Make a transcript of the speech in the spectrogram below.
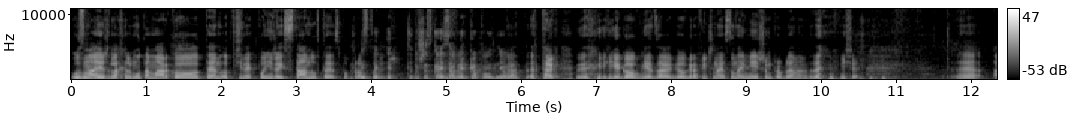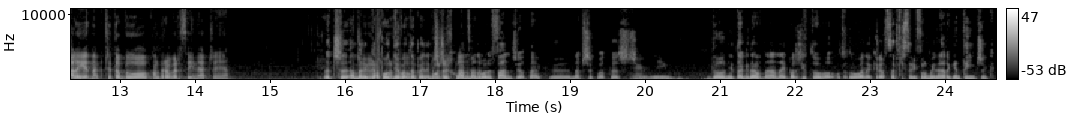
uznajesz dla Helmuta Marko ten odcinek poniżej Stanów, to jest po prostu, wiesz... to wszystko jest Ameryka Południowa. tak, jego wiedza geograficzna jest tu najmniejszym problemem, wydaje mi się. E, ale jednak, czy to było kontrowersyjne, czy nie? Znaczy Ameryka Południowa to powinien być Juan Manuel Fangio, tak? Y, na przykład też, czyli do nie tak dawna najbardziej utytułowany kierowca w historii Formuły 1, Argentyńczyk.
